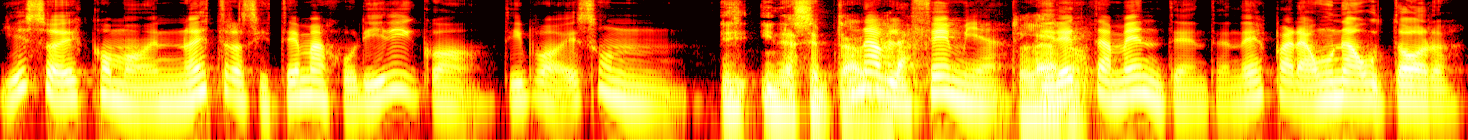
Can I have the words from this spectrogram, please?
Y eso es como en nuestro sistema jurídico, tipo, es un, Es Inaceptable. una blasfemia Claro. directamente, ¿entendés? Para un autor.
